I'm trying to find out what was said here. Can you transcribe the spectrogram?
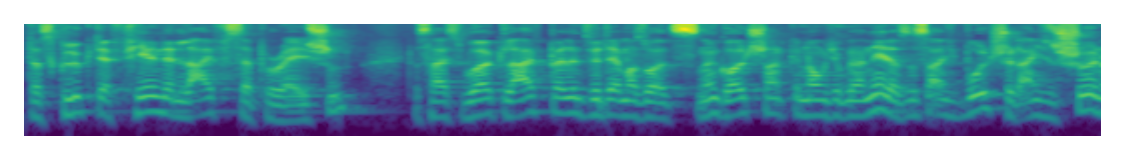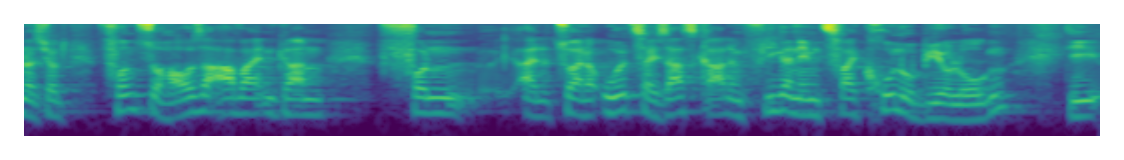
das Glück der fehlenden Life Separation. Das heißt, Work-Life-Balance wird ja immer so als ne, Goldstand genommen. Ich habe gesagt, nee, das ist eigentlich Bullshit. Eigentlich ist es schön, dass ich heute von zu Hause arbeiten kann, von eine, zu einer Uhrzeit. Ich saß gerade im Flieger neben zwei Chronobiologen, die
